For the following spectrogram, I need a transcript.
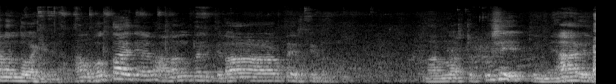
ಆನಂದವಾಗಿದೆ ನಾನು. ಹೋಗ್ತಾ ಇದ್ದೀನಲ್ಲ ಆನಂದದಲ್ಲಿ ತಿಲಾಡ್ತಾ ಇರ್ತಿದ್ದೆ ನಾನು. ನನ್ನಷ್ಟು ಖುಷಿ ಇನ್ಯಾರಿಲ್ಲ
